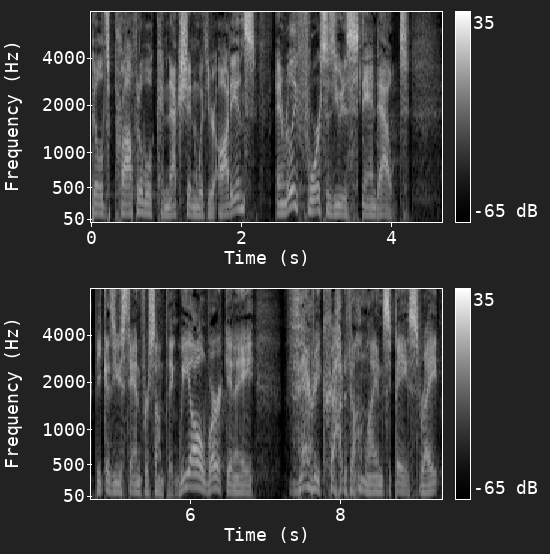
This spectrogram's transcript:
builds profitable connection with your audience, and really forces you to stand out because you stand for something. We all work in a very crowded online space, right?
